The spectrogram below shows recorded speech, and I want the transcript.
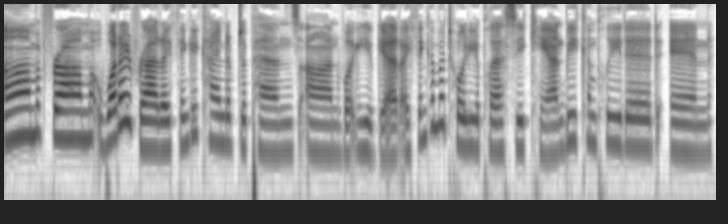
Um, from what I've read, I think it kind of depends on what you get. I think a metoidioplasty can be completed in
